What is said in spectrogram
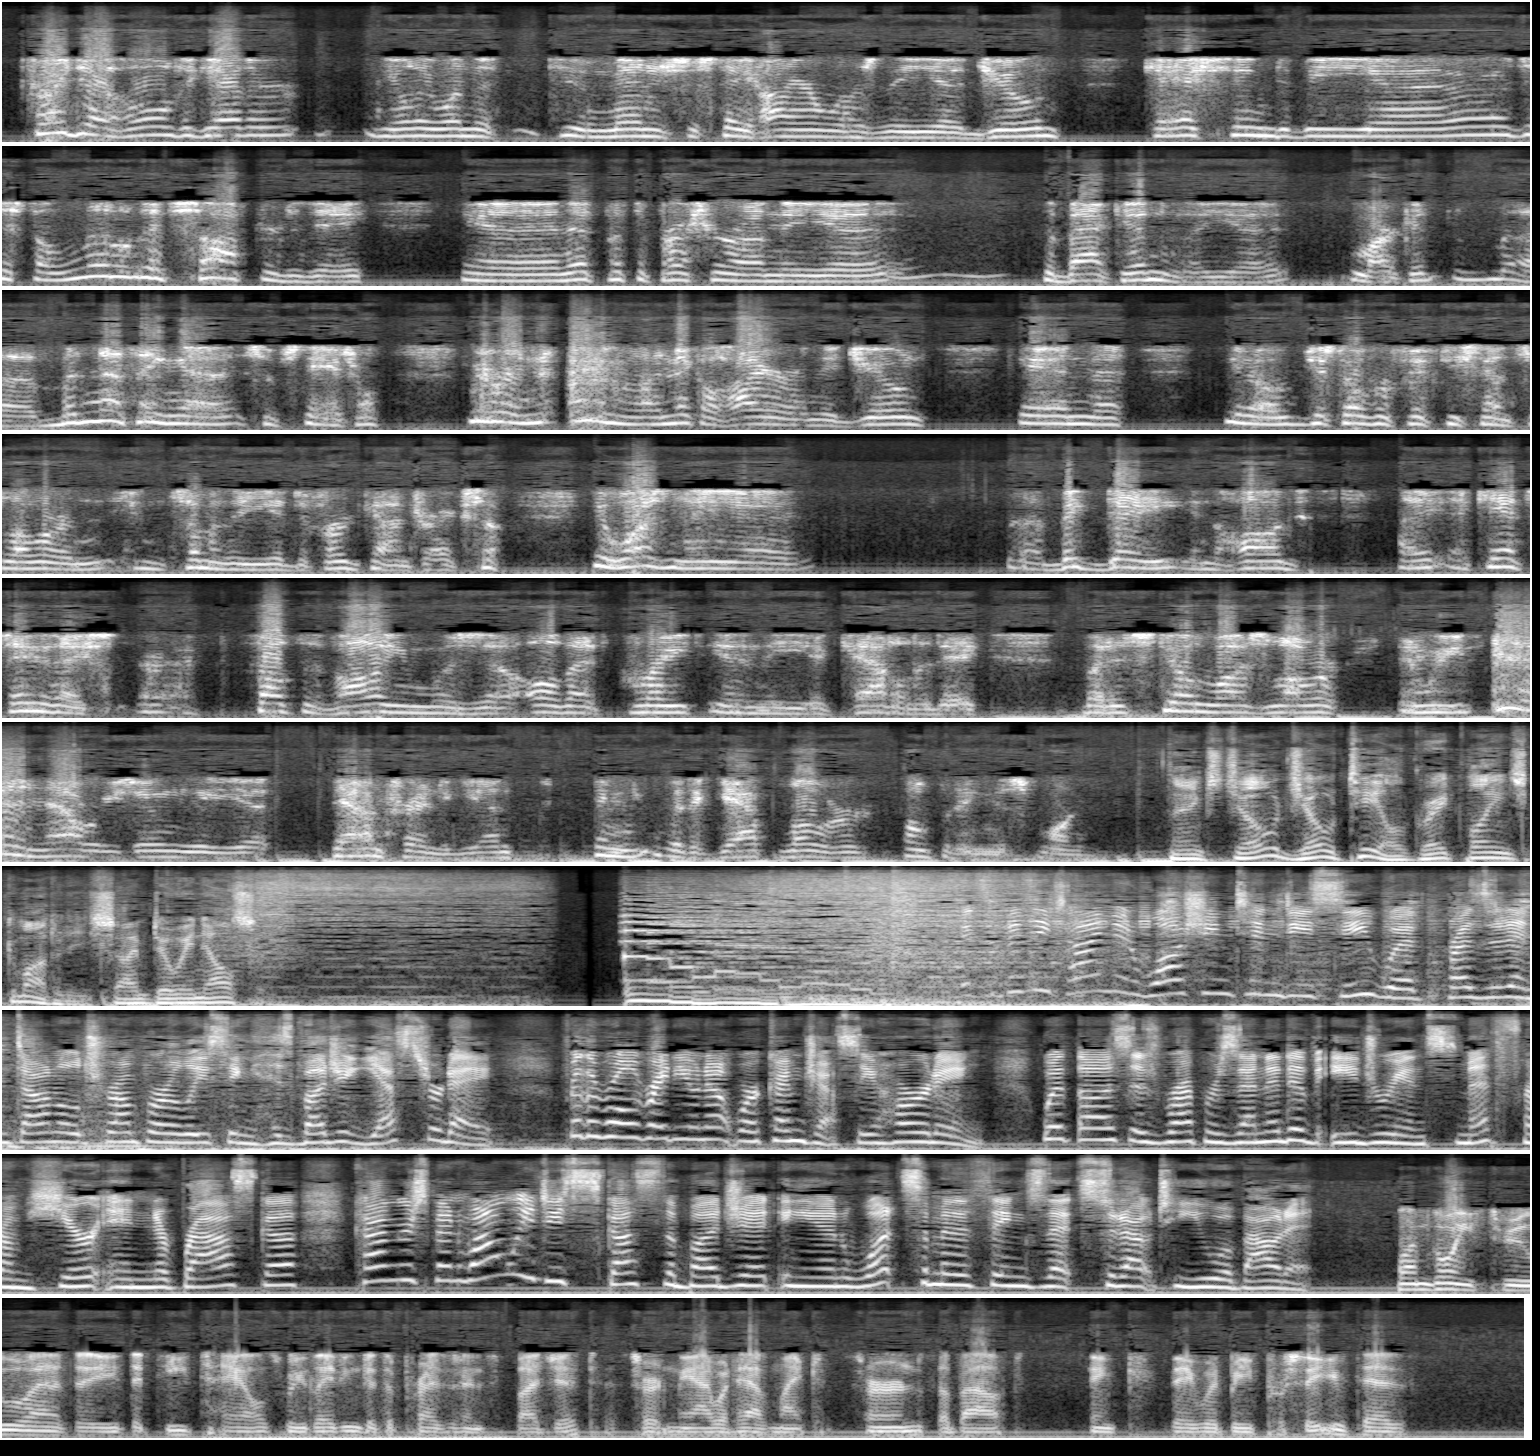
tried to hold together. The only one that to managed to stay higher was the uh, June. Cash seemed to be uh, just a little bit softer today, and that put the pressure on the uh, the back end of the uh, market, uh, but nothing uh, substantial. We were a nickel higher in the June, and uh, you know just over fifty cents lower in, in some of the uh, deferred contracts. So it wasn't a, uh, a big day in the hogs. I, I can't say that I, I felt the volume was uh, all that great in the uh, cattle today, but it still was lower, and we now resume the uh, downtrend again, and with a gap lower opening this morning. Thanks, Joe. Joe Teal, Great Plains Commodities. I'm Dewey Nelson. Washington, D.C., with President Donald Trump releasing his budget yesterday. For the Rural Radio Network, I'm Jesse Harding. With us is Representative Adrian Smith from here in Nebraska. Congressman, why don't we discuss the budget and what some of the things that stood out to you about it? Well, I'm going through uh, the, the details relating to the president's budget. Certainly, I would have my concerns about. I think they would be perceived as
